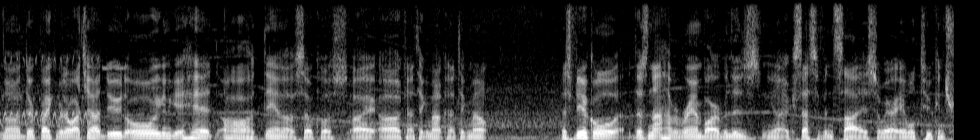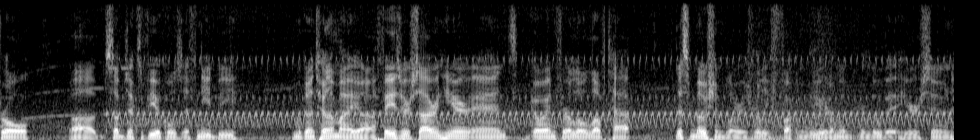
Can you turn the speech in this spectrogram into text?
no, dirt bike, better watch out, dude. Oh, you're gonna get hit. Oh, damn, that was so close. Alright, uh, can I take him out? Can I take him out? This vehicle does not have a ram bar, but is, you know, excessive in size, so we are able to control, uh, subjects' vehicles if need be. I'm gonna turn on my, uh, phaser siren here and go in for a little love tap. This motion blur is really fucking weird. I'm gonna remove it here soon.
